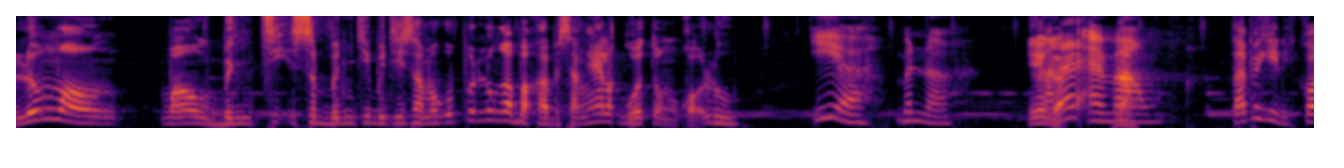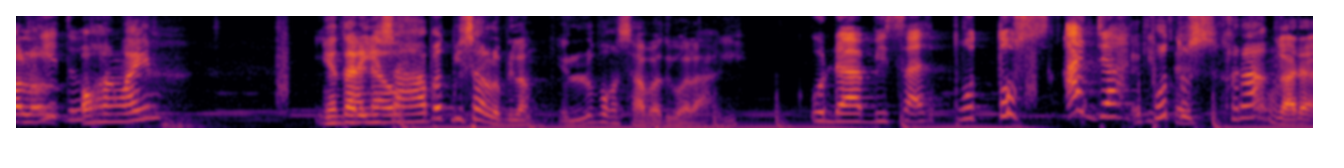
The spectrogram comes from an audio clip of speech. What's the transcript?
lu mau mau benci sebenci benci sama gue pun lu nggak bakal bisa ngelak gue kok lu Iya, bener. Iya Karena nggak? emang tapi gini kalau Gitu. orang lain yang Nggak tadinya sahabat bisa lo bilang ya lu bukan sahabat gua lagi udah bisa putus aja eh, gitu. putus karena nggak ada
